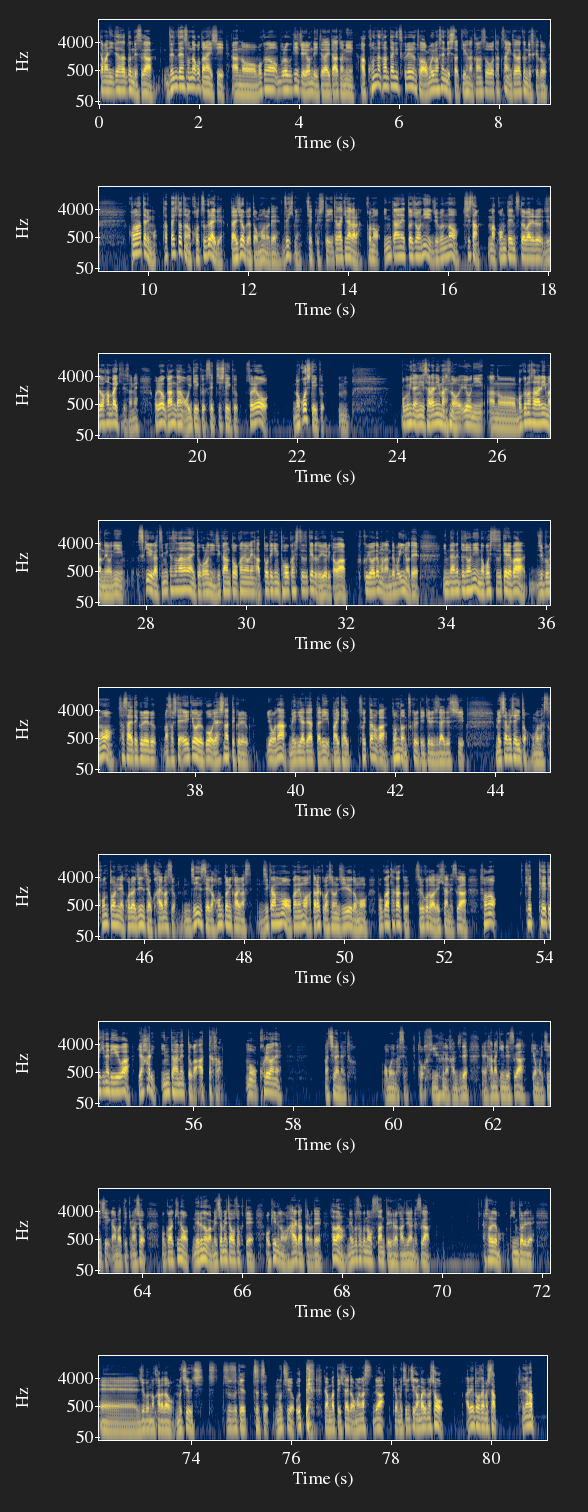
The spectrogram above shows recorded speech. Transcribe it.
たまにいただくんですが全然そんなことないしあの僕のブログ記事を読んでいただいた後にあこんな簡単に作れるとは思いませんでしたっていう風な感想をたくさんいただくんですけどこの辺りもたった一つのコツぐらいで大丈夫だと思うので、是非ね、チェックしていただきながら、このインターネット上に自分の資産、まあコンテンツと呼ばれる自動販売機ですよね。これをガンガン置いていく、設置していく。それを残していく。うん。僕みたいにサラリーマンのように、あの、僕のサラリーマンのように、スキルが積み重ならないところに時間とお金をね圧倒的に投下し続けるというよりかは副業でも何でもいいのでインターネット上に残し続ければ自分を支えてくれる、まあ、そして影響力を養ってくれるようなメディアであったり媒体そういったのがどんどん作れていける時代ですしめちゃめちゃいいと思います。本当にねこれは人生を変えますよ。人生が本当に変わります。時間もお金も働く場所の自由度も僕は高くすることができたんですがその決定的な理由はやはりインターネットがあったから。もうこれはね間違いないと思いますよ。というふうな感じで、えー、花金ですが今日も一日頑張っていきましょう。僕は昨日寝るのがめちゃめちゃ遅くて起きるのが早かったのでただの寝不足のおっさんというふうな感じなんですがそれでも筋トレで、えー、自分の体を鞭打ち続けつつ鞭を打って 頑張っていきたいと思います。では今日も一日頑張りましょう。ありがとうございました。さよなら。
